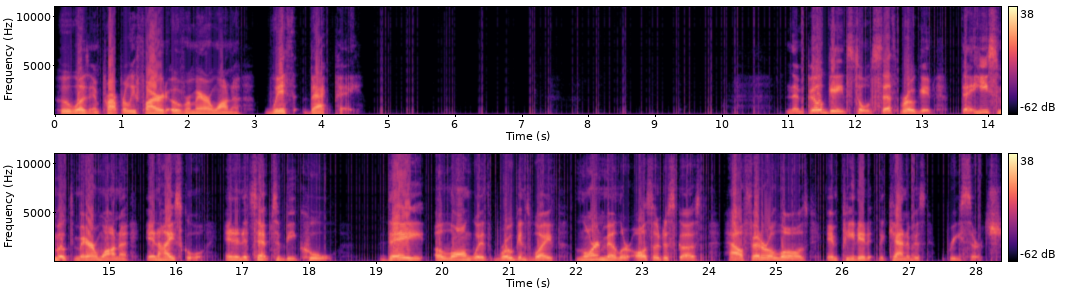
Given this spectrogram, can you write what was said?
who was improperly fired over marijuana with back pay. then Bill Gates told Seth Rogen that he smoked marijuana in high school in an attempt to be cool. They, along with Rogen's wife, Lauren Miller, also discussed how federal laws impeded the cannabis research.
